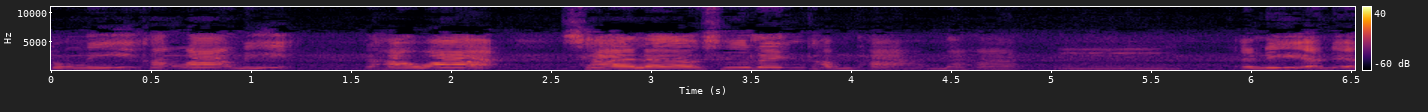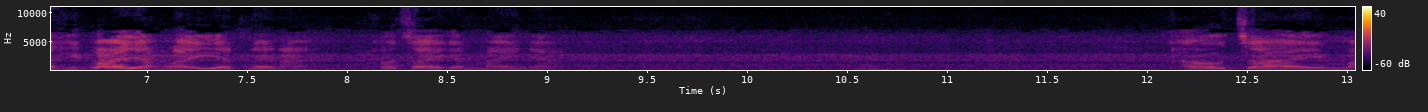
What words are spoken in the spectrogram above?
ตรงนี้ข้างล่างนี้นะคะว่า แชร์แล้วชื่อเล่นคำถามนะคะ อืม อันนี้อันนี้อธิบายอย่างละเอียดเลยนะ เข้าใจกันไหมเนี่ย เข้าใจไหม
